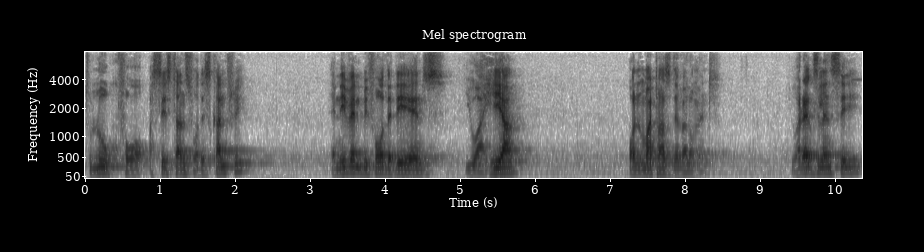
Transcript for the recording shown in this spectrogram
to look for assistance for this country. And even before the day ends, you are here on matters development. Your Excellency,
